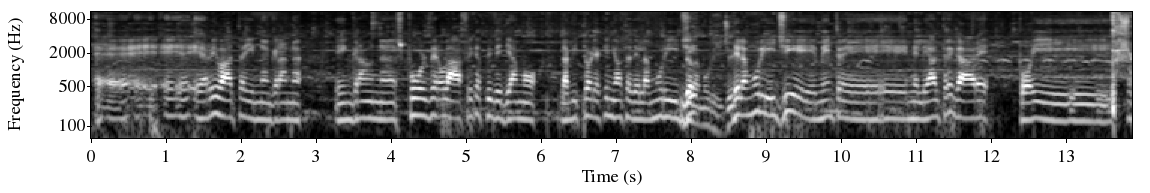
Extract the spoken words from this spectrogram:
è, è, è arrivata in gran in gran spolvero l'Africa, qui vediamo la vittoria kenyota della Murigi, della Murigi. Della Murigi mentre nelle altre gare poi c'è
